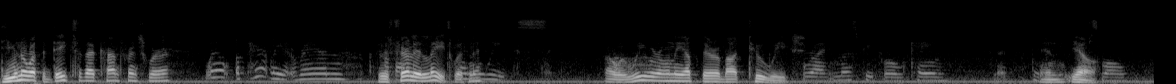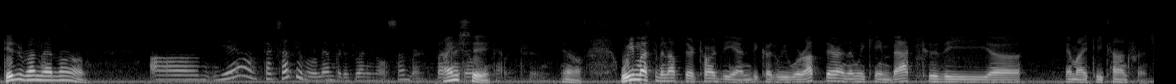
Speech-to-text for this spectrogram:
do you know what the dates of that conference were? Well, apparently it ran. It was fairly late, wasn't it? weeks. Oh, well, we were only up there about two weeks. Right. Most people came. And, yeah. Small. Did it run that long? Um, yeah. In fact, some people remembered us running all summer, but I I, don't see. think that was true. Yeah. We must have been up there toward the end because we were up there and then we came back to the uh, MIT conference.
